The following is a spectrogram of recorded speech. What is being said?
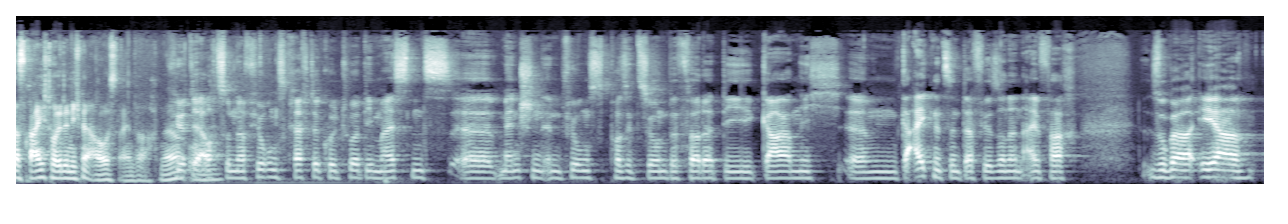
das reicht heute nicht mehr aus einfach. Ne? Führt ja auch zu einer Führungskräftekultur, die meistens äh, Menschen in Führungspositionen befördert, die gar nicht ähm, geeignet sind dafür, sondern einfach sogar eher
